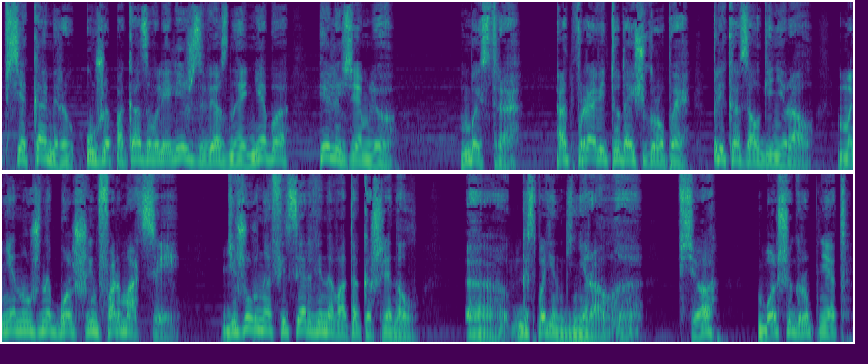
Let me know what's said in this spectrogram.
все камеры уже показывали лишь звездное небо или землю. «Быстро! Отправить туда еще группы!» — приказал генерал. «Мне нужно больше информации!» Дежурный офицер виновато кашлянул. «Э, «Господин генерал, э, все? Больше групп нет».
